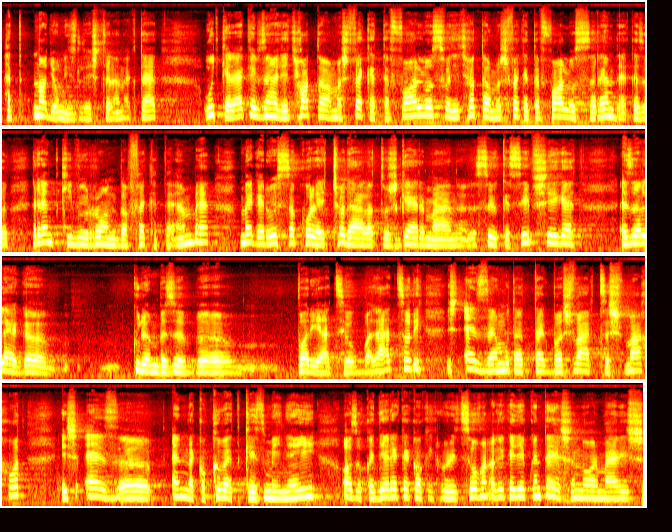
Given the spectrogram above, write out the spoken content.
hát nagyon ízléstelenek. Tehát úgy kell elképzelni, hogy egy hatalmas fekete fallosz, vagy egy hatalmas fekete fallosszal rendelkező rendkívül ronda fekete ember megerőszakol egy csodálatos germán szőke szépséget. Ez a legkülönbözőbb variációkban látszódik, és ezzel mutatták be a Schwarzes Machot, és ez, ennek a következményei azok a gyerekek, akikről itt szó van, akik egyébként teljesen normális,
